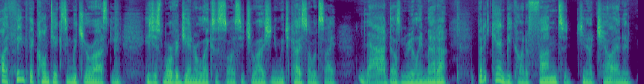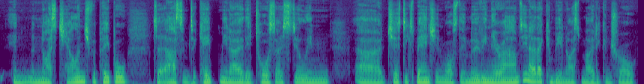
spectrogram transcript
I think the context in which you're asking is just more of a general exercise situation. In which case, I would say, nah, it doesn't really matter. But it can be kind of fun to you know, challenge and a, and a nice challenge for people to ask them to keep you know their torso still in uh, chest expansion whilst they're moving their arms. You know, that can be a nice motor control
